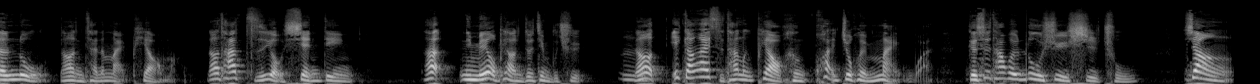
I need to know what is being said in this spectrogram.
登录，然后你才能买票嘛。然后它只有限定，它你没有票你就进不去。嗯、然后一刚开始，它那个票很快就会卖完，可是它会陆续释出。像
